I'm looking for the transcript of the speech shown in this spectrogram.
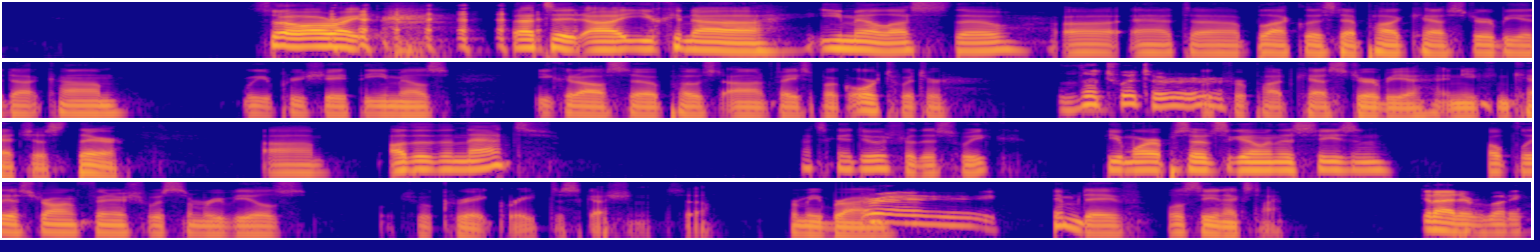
So all right. That's it. Uh, you can uh, email us, though, uh, at uh, blacklist at podcastderbia.com. We appreciate the emails. You could also post on Facebook or Twitter. The Twitter. Look for Podcast Derbia, and you can catch us there. Um, other than that, that's going to do it for this week. A few more episodes to go in this season. Hopefully, a strong finish with some reveals, which will create great discussion. So, for me, Brian, Hooray! him, Dave, we'll see you next time. Good night, everybody.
